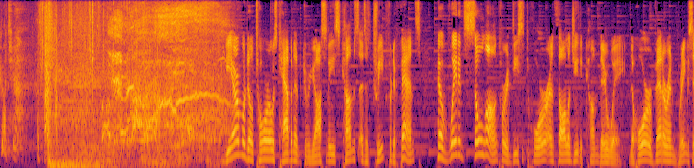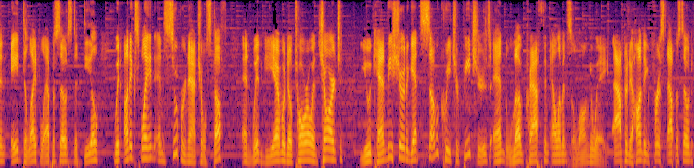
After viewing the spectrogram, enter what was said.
Gotcha. Guillermo del Toro's Cabinet of Curiosities comes as a treat for the fans who have waited so long for a decent horror anthology to come their way. The horror veteran brings in eight delightful episodes that deal with unexplained and supernatural stuff, and with Guillermo del Toro in charge, you can be sure to get some creature features and Lovecraftian elements along the way. After the haunting first episode,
